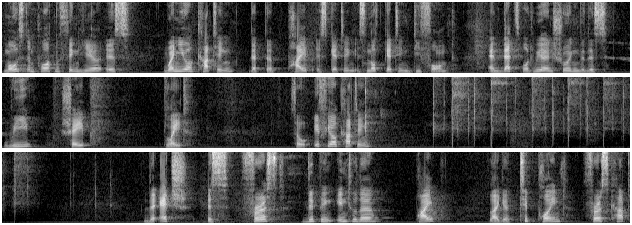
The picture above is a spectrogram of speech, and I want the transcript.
most important thing here is when you are cutting that the pipe is getting is not getting deformed. And that's what we are ensuring with this V-shape blade. So if you are cutting, the edge is first dipping into the pipe like a tip point first cut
